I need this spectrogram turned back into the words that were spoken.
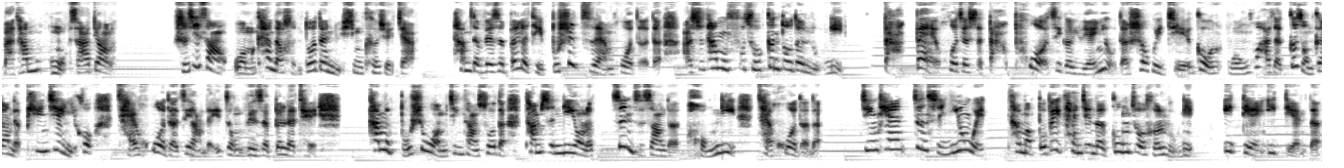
把它抹杀掉了。实际上，我们看到很多的女性科学家。他们的 visibility 不是自然获得的，而是他们付出更多的努力，打败或者是打破这个原有的社会结构、文化的各种各样的偏见以后，才获得这样的一种 visibility。他们不是我们经常说的，他们是利用了政治上的红利才获得的。今天正是因为他们不被看见的工作和努力，一点一点的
